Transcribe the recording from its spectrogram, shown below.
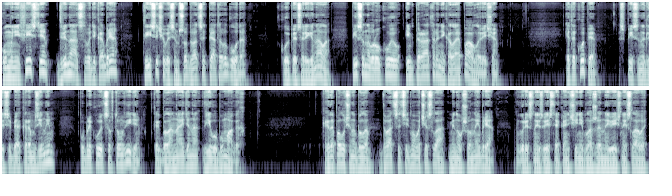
о манифесте 12 декабря 1825 года. Копия с оригинала, писанного рукою императора Николая Павловича. Эта копия, списанная для себя Карамзиным, публикуется в том виде, как была найдена в его бумагах. Когда получено было 27 числа минувшего ноября горестное известие о кончине блаженной вечной славы,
